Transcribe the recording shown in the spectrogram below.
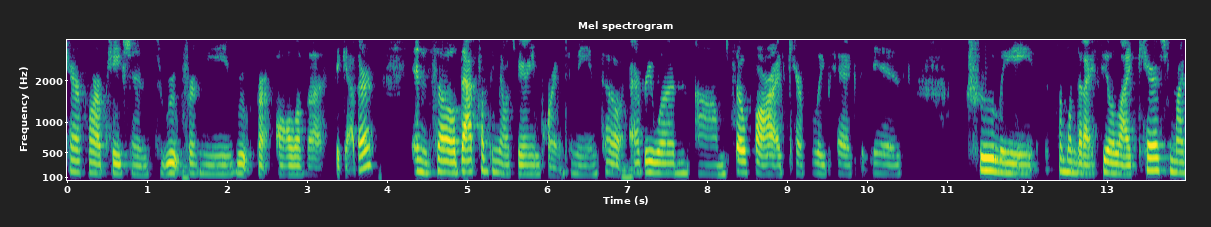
care for our patients, root for me, root for all of us together. And so that's something that was very important to me. And so everyone um, so far I've carefully picked is truly someone that I feel like cares for my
